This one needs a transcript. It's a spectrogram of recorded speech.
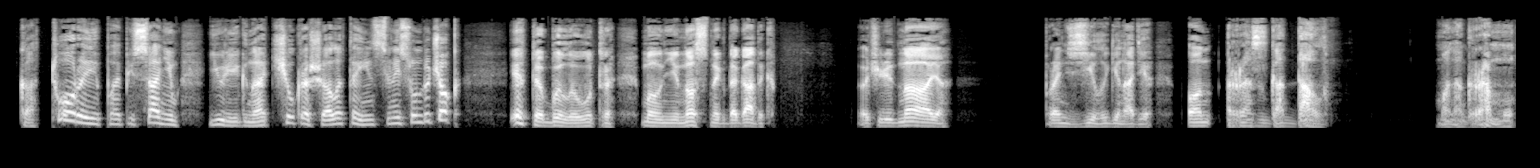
которая, по описаниям Юрия Игнатьевича, украшала таинственный сундучок. Это было утро молниеносных догадок. Очередная пронзила Геннадия. Он разгадал монограмму.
